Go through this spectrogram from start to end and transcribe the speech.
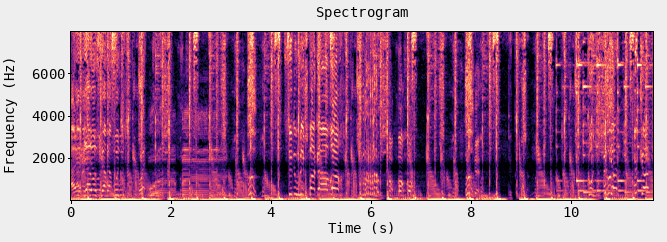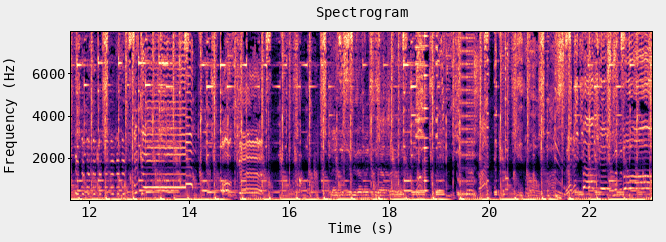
Allez, viens vous faire foutre. Nous les bagarreurs. Ok. La dis pas que je me pense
